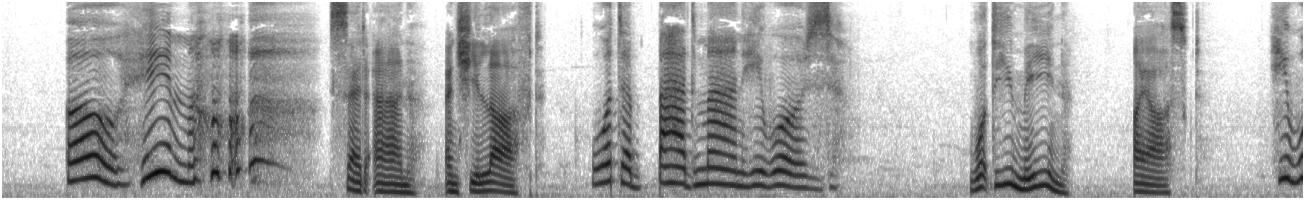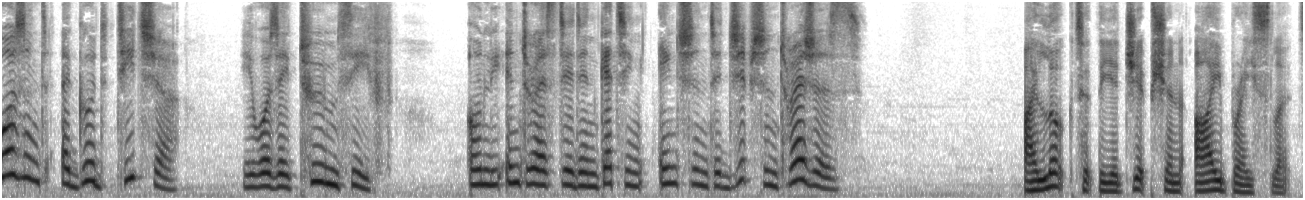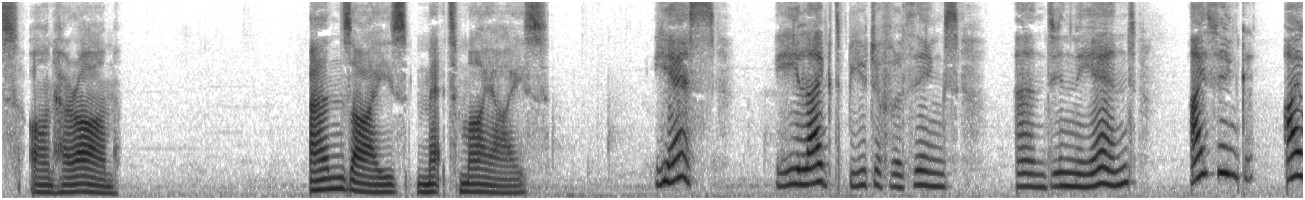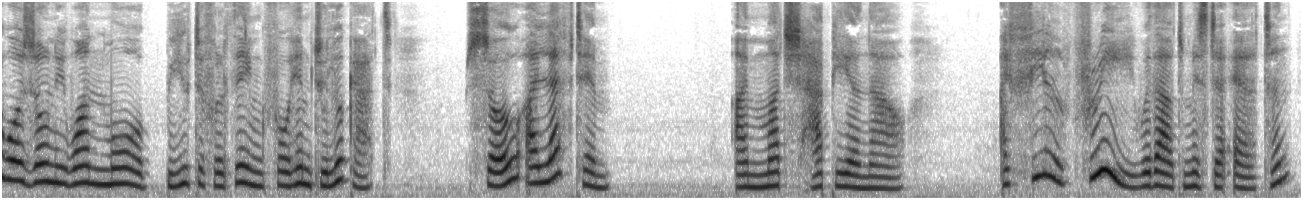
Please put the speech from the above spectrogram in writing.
Oh, him! said Anne and she laughed. What a bad man he was. What do you mean? I asked. He wasn't a good teacher. He was a tomb thief, only interested in getting ancient Egyptian treasures. I looked at the Egyptian eye bracelet on her arm. Anne's eyes met my eyes. Yes, he liked beautiful things, and in the end, I think I was only one more beautiful thing for him to look at. So I left him. I'm much happier now. I feel free without Mr. Ayrton,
